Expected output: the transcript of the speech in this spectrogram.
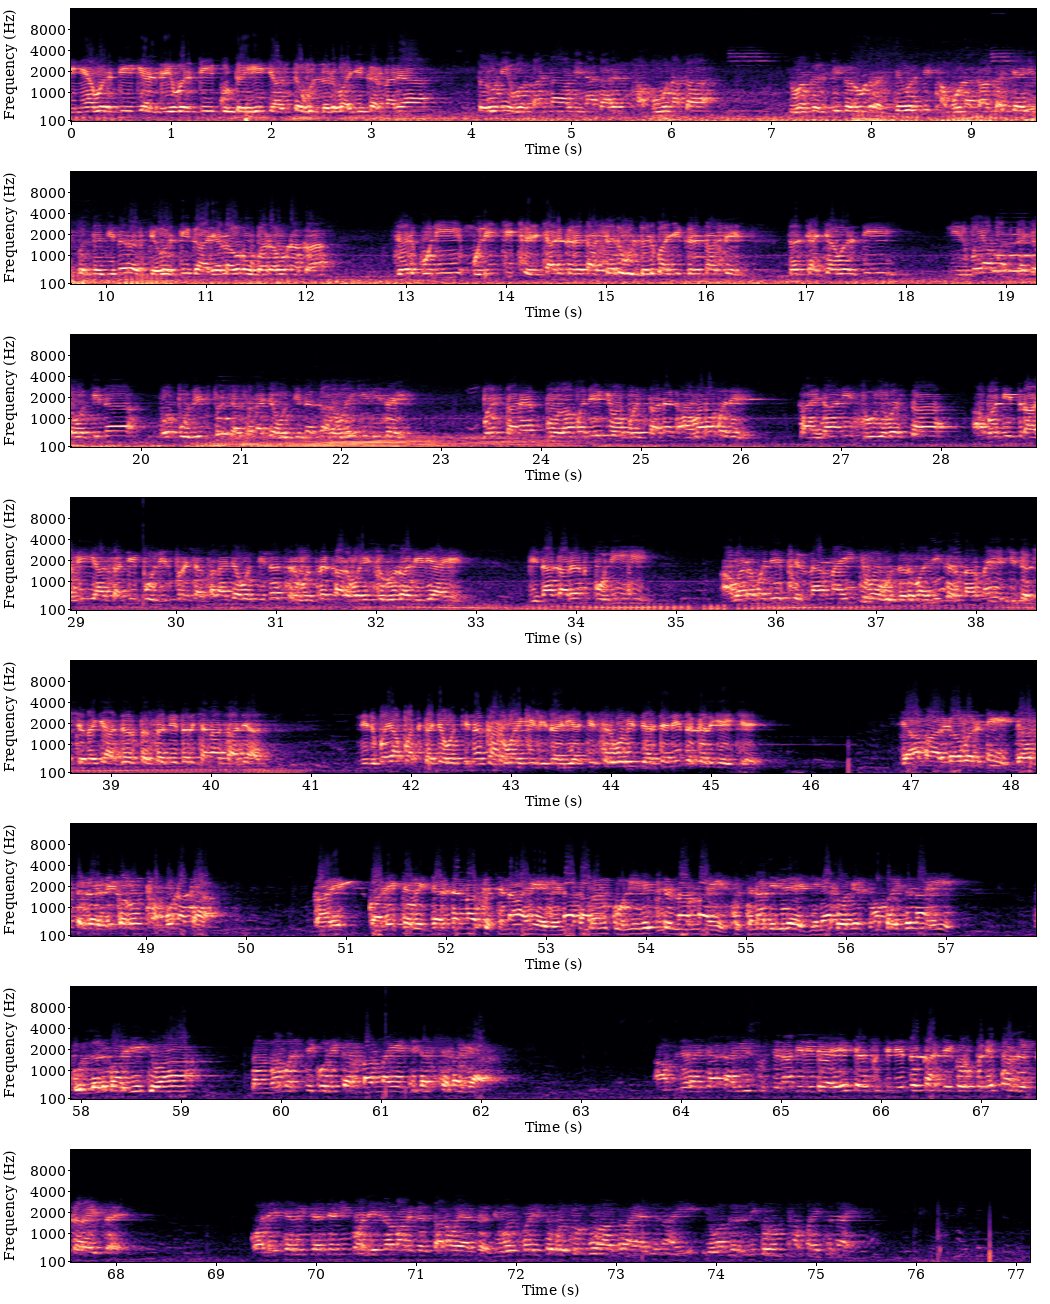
जिन्यावरती गॅलरीवरती कुठेही जास्त हुल्लडबाजी करणाऱ्या तरुण युवकांना विनाकारण थांबवू नका. किंवा गर्दी करून रस्त्यावरती थांबवू नका. कशाही पद्धतीनं रस्त्यावरती गाड्या लावून उभा राहू नका. जर कोणी मुलींची छेडछाड करत असेल हुल्लडबाजी करत असेल तर त्याच्यावरती निर्भया पथकाच्या वतीनं व पोलीस प्रशासनाच्या वतीनं कारवाई केली जाईल. बसस्थानक पोळामध्ये किंवा बसस्थानक आवारामध्ये कायदा आणि सुव्यवस्था अबाधित राहावी यासाठी पोलीस प्रशासनाच्या वतीनं सर्वत्र कारवाई सुरू झालेली आहे. विनाकारण कोणीही आवारामध्ये फिरणार नाही किंवा हुल्लडबाजी करणार नाही याची दक्षता घ्या. जर तसं निदर्शनास आल्यास निर्भया पथकाच्या वतीनं कारवाई केली जाईल याची सर्व विद्यार्थ्यांनी दखल घ्यायची आहे. त्या मार्गावरती जास्त गर्दी करून थांबू नका. कॉलेजच्या विद्यार्थ्यांना सूचना आहे. विनाकारण कोणीही फिरणार नाही. सूचना दिली आहे. जिन्यात वगैरे थांबायचं नाही. हुल्लडबाजी किंवा दंगामस्ती कोणी करणार नाही याची दक्षता घ्या. आपल्याला ज्या काही सूचना दिलेल्या आहेत त्या सूचनेचं काटेकोरपणे पालन करायचं आहे. कॉलेजच्या विद्यार्थ्यांनी कॉलेजला मार्गस्थान व्हायचं. दिवसभर इथं बसून बोलावं व्हायचं नाही. किंवा गर्दी करून थांबायचं नाही.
